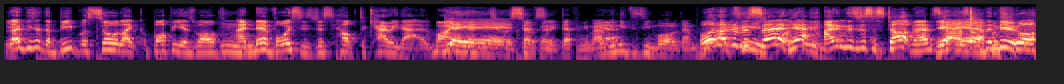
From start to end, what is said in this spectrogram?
Yeah. Like we said, the beat was so like boppy as well, mm. and their voices just helped to carry that. My yeah, yeah, goodness, yeah, it yeah, was so definitely, definitely, man. We need to see more of them. One What a hundred team, percent, yeah. I think this is just a start, man. Start Yeah, yeah, something new.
